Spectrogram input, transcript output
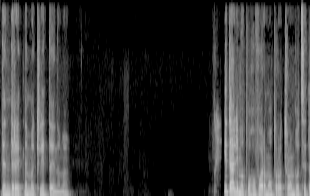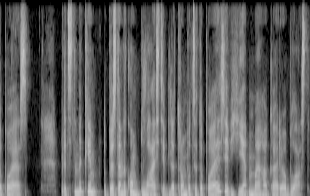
дендритними клітинами. І далі ми поговоримо про тромбоцитопоез. Представником бластів для тромбоцитопоезів є мегакаріобласт.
